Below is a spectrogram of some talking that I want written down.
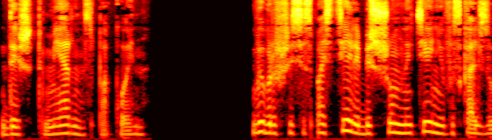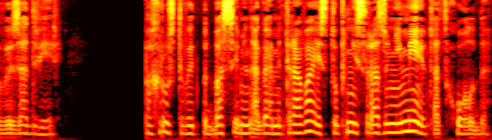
Дышит мерно, спокойно. Выбравшись из постели, бесшумной тенью выскальзываю за дверь. Похрустывает под босыми ногами трава, и ступни сразу не имеют от холода.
